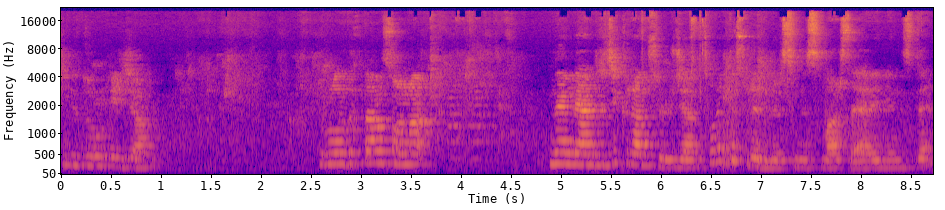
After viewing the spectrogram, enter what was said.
Şimdi durulayacağım. Duruladıktan sonra nemlendirici krem süreceğim. Tonik de sürebilirsiniz varsa eğer elinizde.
